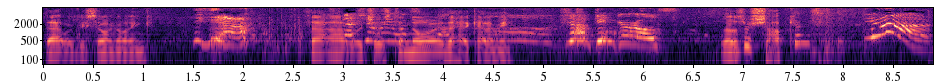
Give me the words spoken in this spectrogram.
That would be so annoying. Yeah. That would just annoy the heck out of me. Shopkin girls. Those are Shopkins? Yeah.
